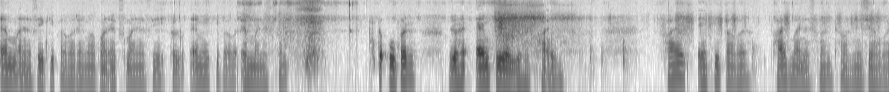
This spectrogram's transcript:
एम माइनस ए की power m upon x minus a equal to m a की पावर एम माइनस वन तो ऊपर जो है एम की वैल्यू है फाइव फाइव ए की पावर फाइव माइनस वन और नीचे होगा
